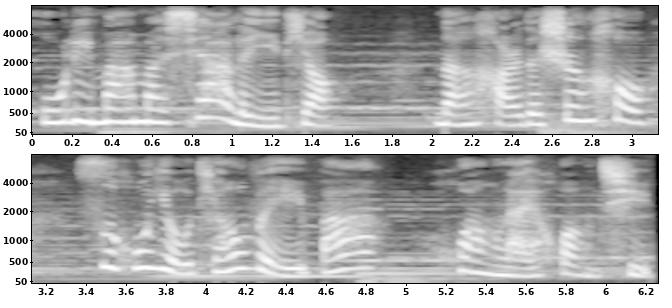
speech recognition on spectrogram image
狐狸妈妈吓了一跳。男孩的身后似乎有条尾巴晃来晃去。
